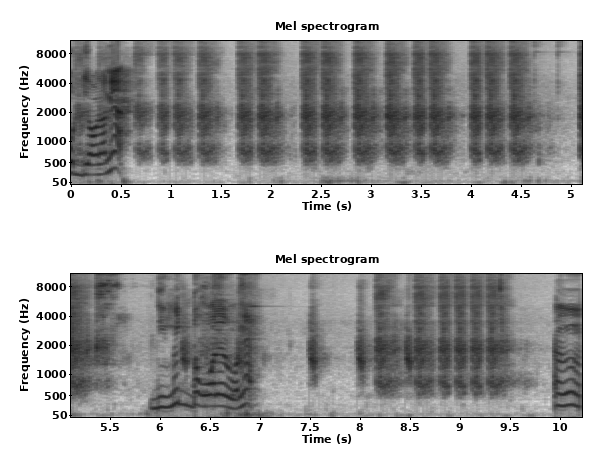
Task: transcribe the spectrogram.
คนเดียวนะเนี่ยยิงไม่โดนเลยหรอเนี่ย เออ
